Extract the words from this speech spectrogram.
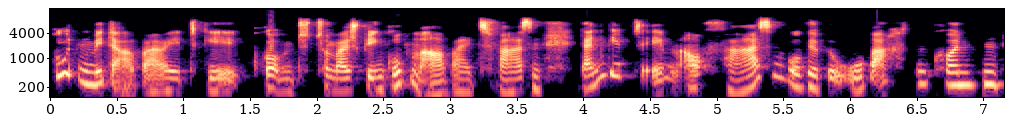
guten Mitarbeit kommt, zum Beispiel in Gruppenarbeitsphasen, dann gibt es eben auch Phasen, wo wir beobachten konnten,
